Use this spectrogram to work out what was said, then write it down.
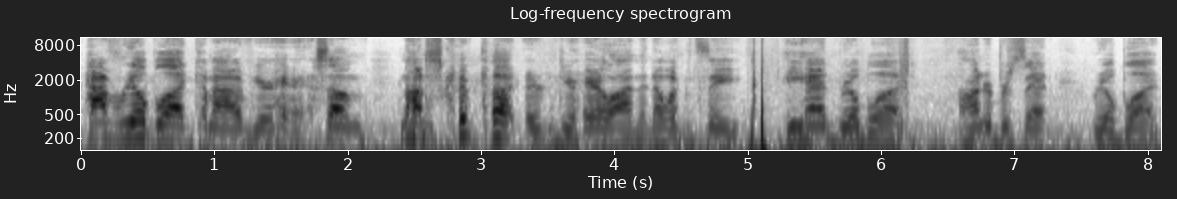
Have real blood come out of your hair, some nondescript cut or your hairline that no one can see. He had real blood, 100% real blood.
